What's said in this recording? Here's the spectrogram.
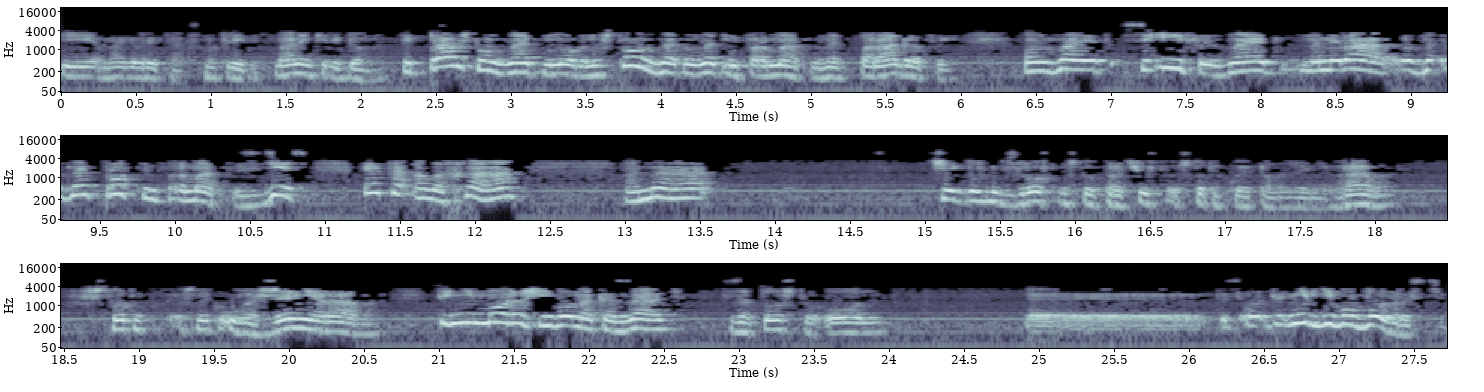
и она говорит так, смотри, ведь маленький ребенок. Ты прав, что он знает много, но что он знает? Он знает информацию, знает параграфы, он знает сеифы, знает номера, знает просто информацию. Здесь эта Аллаха, она, человек должен быть взрослым, чтобы прочувствовать, что такое положение Рава, что такое, что такое уважение Рава. Ты не можешь его наказать за то, что он э, то есть, это не в его возрасте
